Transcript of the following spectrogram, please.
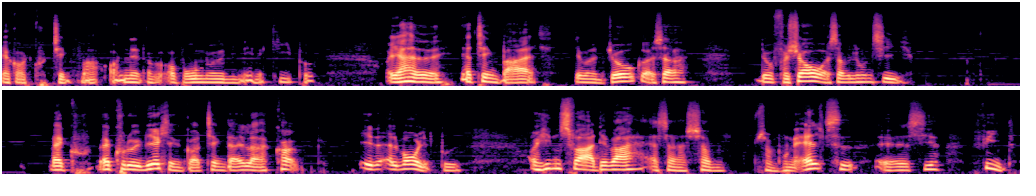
jeg godt kunne tænke mig og netop at bruge noget af min energi på. Og jeg havde, jeg tænkte bare, at det var en joke, og så, det var for sjov, og så ville hun sige, hvad, hvad kunne du i virkeligheden godt tænke dig, eller et alvorligt bud. Og hendes svar, det var, altså, som, som hun altid øh, siger, fint,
